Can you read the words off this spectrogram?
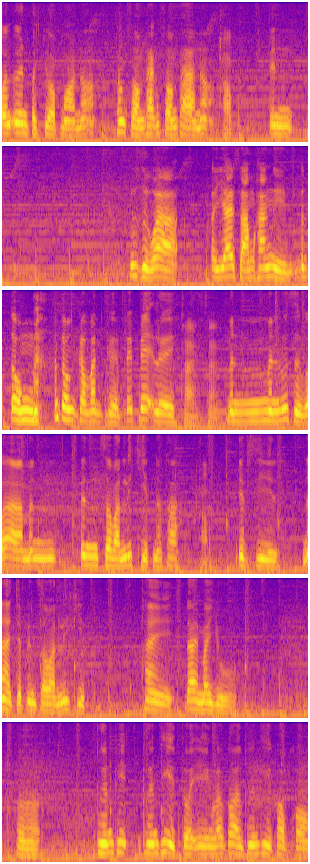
บังเอิญประจวบเหมอนเนาะทั้งสองทั้งสองข่าวเนาะครับ เป็น รู้สึกว่าย้ายสามครั้งนี่ มันตรง ตรงกับวันเกิดเป๊ะๆเลย ใช่ใช่มันมันรู้สึกว่ามันเป็นสวรรค์ลิขิตนะคะ ครับ FC น่าจะเป็นสวรรค์ลิขิตให้ได้มาอยู่เอ่อ พื้นที่พื้นที่ตัวเองแล้วก็พื้นที่ครอบครอง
